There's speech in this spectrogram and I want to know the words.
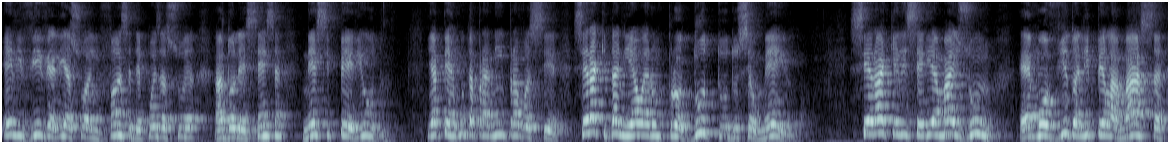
Ele vive ali a sua infância, depois a sua adolescência, nesse período. E a pergunta para mim e para você: será que Daniel era um produto do seu meio? Será que ele seria mais um é, movido ali pela massa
